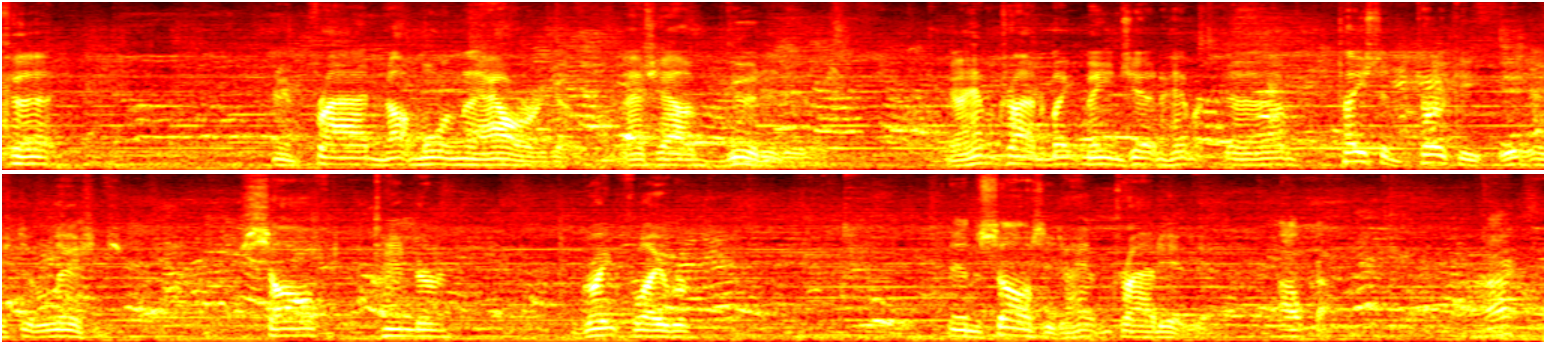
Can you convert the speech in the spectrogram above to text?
cut, and fried not more than an hour ago. That's how good it is. Now, I haven't tried the baked beans yet, and I haven't uh, tasted the turkey. It is delicious, soft, tender, great flavor. And the sausage, I haven't tried it yet. Okay. All right.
